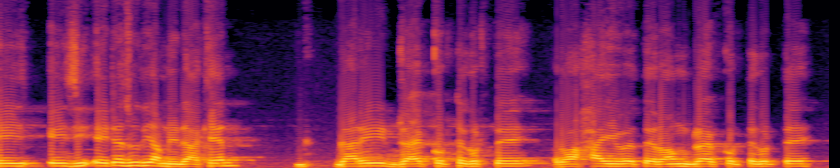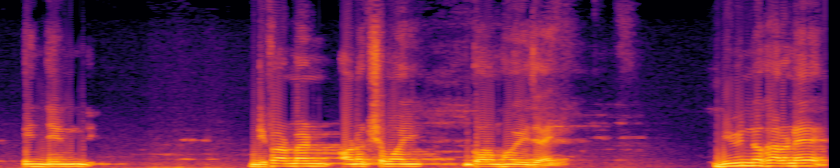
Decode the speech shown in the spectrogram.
এই এই এটা যদি আপনি রাখেন, গাড়ি ড্রাইভ করতে করতে হাইওয়েতে রং ড্রাইভ করতে করতে ইঞ্জিন ডিপার্টমেন্ট অনেক সময় গরম হয়ে যায়। বিভিন্ন কারণে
